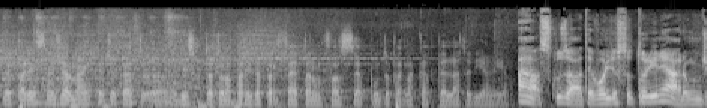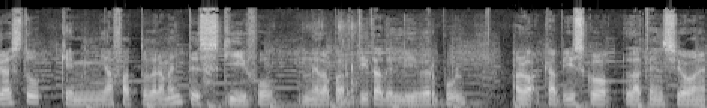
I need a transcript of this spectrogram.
del Paris Saint Germain che ha, giocato, eh, ha disputato una partita perfetta, non forse appunto per la cappellata di Alia. Ah, scusate, voglio sottolineare un gesto che mi ha fatto veramente schifo nella partita del Liverpool. Allora, capisco la tensione,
